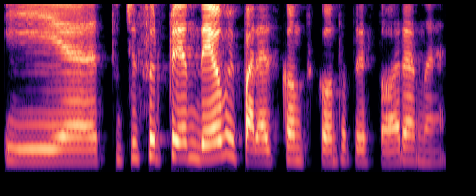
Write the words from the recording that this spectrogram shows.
E uh, tu te surpreendeu, me parece, quando tu conta a tua história, né?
